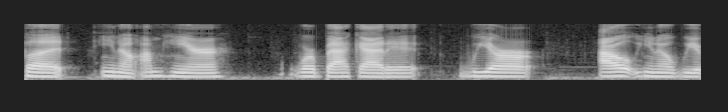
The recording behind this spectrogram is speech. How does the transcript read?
But, you know, I'm here. We're back at it. We are out, you know, we,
